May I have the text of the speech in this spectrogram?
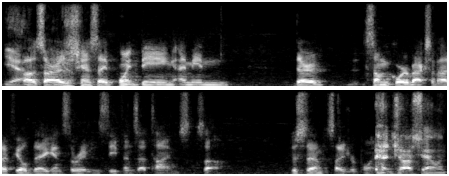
yeah. Oh, sorry. I was just gonna say. Point being, I mean, there some quarterbacks have had a field day against the Ravens defense at times. So just to emphasize your point. Josh Allen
